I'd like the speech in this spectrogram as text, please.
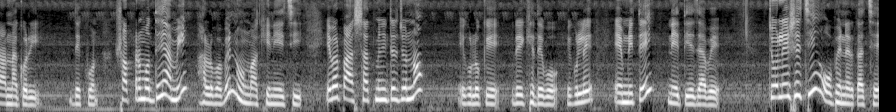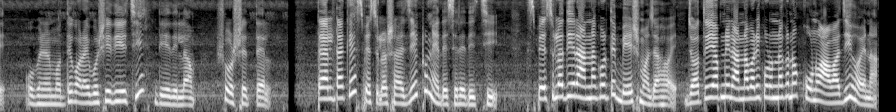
রান্না করি। দেখুন, সবটার মধ্যেই আমি ভালোভাবে নুন মাখিয়ে নিয়েছি। এবার পাঁচ সাত মিনিটের জন্য এগুলোকে রেখে দেব। এগুলো এমনিতেই নেতিয়ে যাবে। চলে এসেছি ওভেনের কাছে। ওভেনের মধ্যে কড়াই বসিয়ে দিয়েছি, দিয়ে দিলাম সর্ষের তেল। তেলটাকে স্পেচুলার সাহায্যে একটু নেড়ে ছেড়ে দিচ্ছি। স্পেচুলা দিয়ে রান্না করতে বেশ মজা হয়। যতই আপনি রান্নাবাড়ি করুন না কেন, কোনো আওয়াজই হয় না।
